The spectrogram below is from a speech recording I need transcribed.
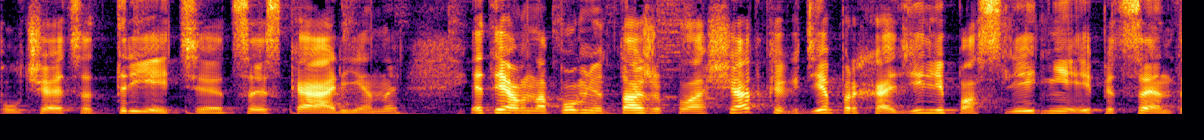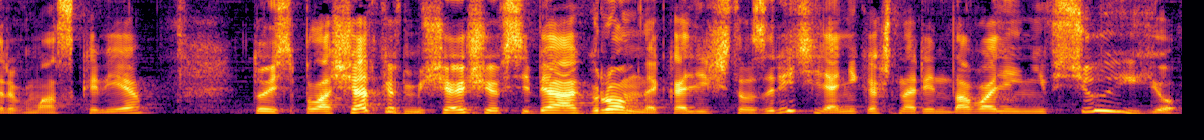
получается, треть ЦСКА арены. Это, я вам напомню, та же площадка, где проходили последние эпицентры в Москве. То есть площадка, вмещающая в себя огромное количество зрителей. Они, конечно, арендовали не всю ее,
